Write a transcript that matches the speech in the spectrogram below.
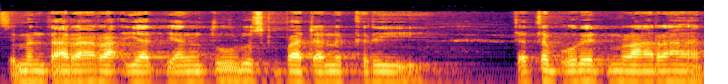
sementara rakyat yang tulus kepada negeri tetap urip melarat.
